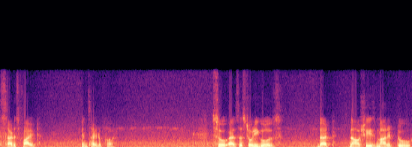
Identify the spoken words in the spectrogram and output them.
satisfied inside of her. So, as the story goes, that now she is married to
